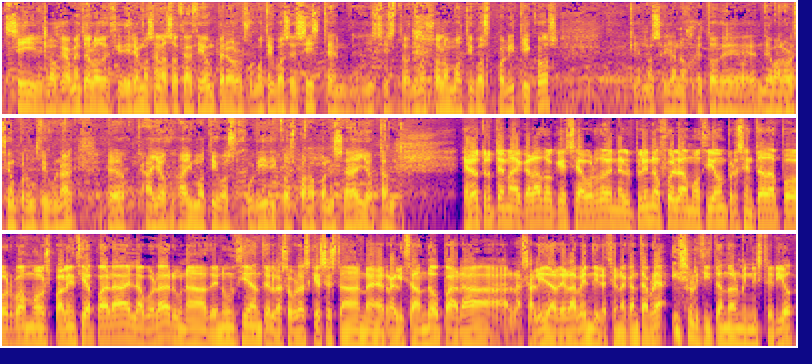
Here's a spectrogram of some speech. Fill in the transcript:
Sí, lógicamente lo decidiremos en la asociación, pero los motivos existen, insisto, no solo motivos políticos, que no serían objeto de, valoración por un tribunal, pero hay, hay motivos jurídicos para oponerse a ello, tanto El otro tema de calado que se abordó en el Pleno fue la moción presentada por Vamos Palencia para elaborar una denuncia ante las obras que se están eh, realizando para la salida del AVE en dirección a Cantabria y solicitando al Ministerio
